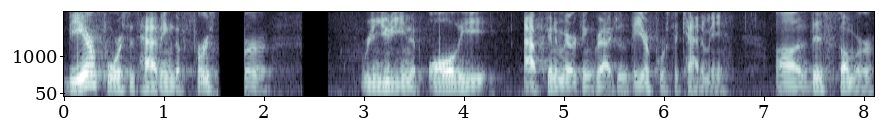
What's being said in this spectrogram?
the Air Force is having the first ever reunion of all the African American graduates of the Air Force Academy uh, this summer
